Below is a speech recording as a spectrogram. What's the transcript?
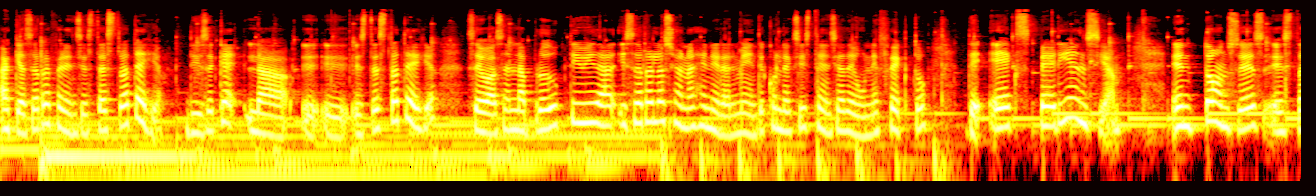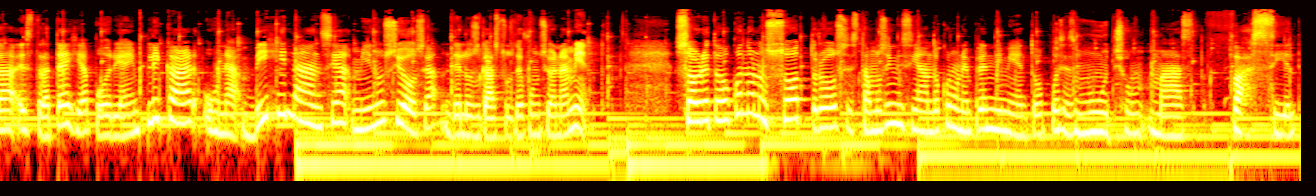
¿a qué hace referencia esta estrategia? Dice que eh, eh, esta estrategia se basa en la productividad y se relaciona generalmente con la existencia de un efecto de experiencia. Entonces, esta estrategia podría implicar una vigilancia minuciosa de los gastos de funcionamiento. Sobre todo cuando nosotros estamos iniciando con un emprendimiento, pues es mucho más fácil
